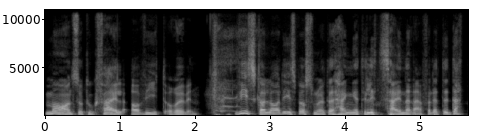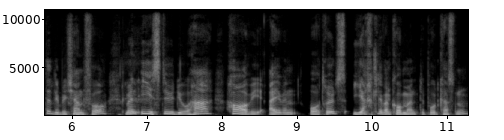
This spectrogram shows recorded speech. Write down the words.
mannen som tok feil av hvit og rødvin. Vi skal la de spørsmålene til henge til litt seinere, for dette er dette de blir kjent for. Men i studio her har vi Eivind og Truds. Hjertelig velkommen til podkasten.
